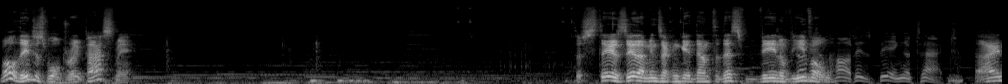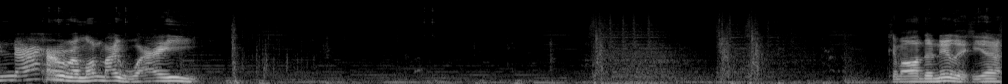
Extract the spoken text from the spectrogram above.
Well, they just walked right past me. There's stairs there, that means I can get down to this vein of evil. Heart is being attacked. I know, I'm on my way. Come on, they're nearly here.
